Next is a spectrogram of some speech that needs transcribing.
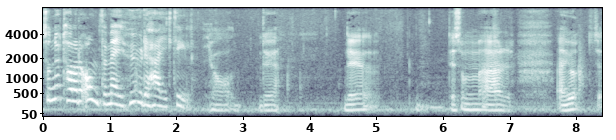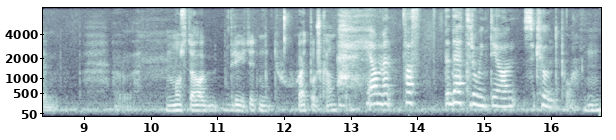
Så nu talar du om för mig hur det här gick till. Ja, det... Det... Det som är... Är ju att... eh, måste ha brutit mot skötbordskanten. Ja, men fast det där tror inte jag en sekund på. Mm.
